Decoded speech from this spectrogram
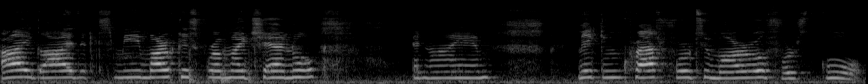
Hi guys, it's me Marcus from my channel and I am making crafts for tomorrow for school.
